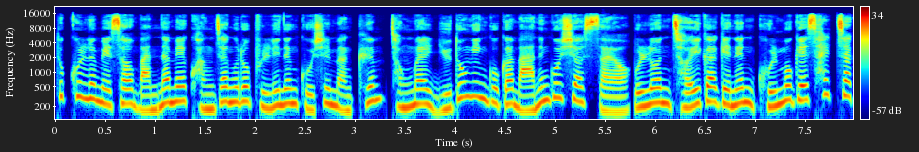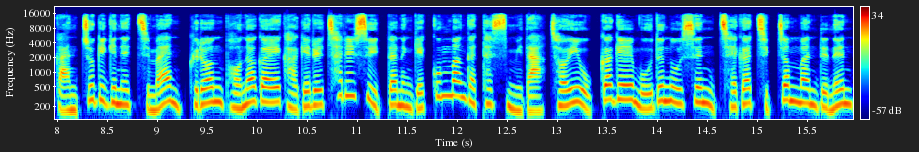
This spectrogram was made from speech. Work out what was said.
스톡홀름에서 만남의 광장으로 불리는 곳일 만큼 정말 유동인구가 많은 곳이었어요. 물론 저희 가게는 골목의 살짝 안쪽이긴 했지만 그런 번화가의 가게를 차릴 수 있다는 게 꿈만 같았습니다. 저희 옷가게의 모든 옷은 제가 직접 만드는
